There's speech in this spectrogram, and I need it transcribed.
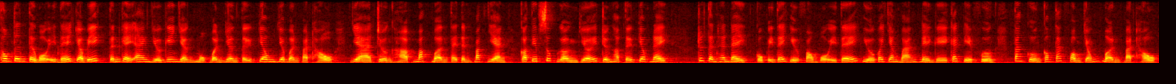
Thông tin từ Bộ Y tế cho biết, tỉnh Nghệ An vừa ghi nhận một bệnh nhân tử vong do bệnh bạch hầu và trường hợp mắc bệnh tại tỉnh Bắc Giang có tiếp xúc gần với trường hợp tử vong này. Trước tình hình này, Cục Y tế Dự phòng Bộ Y tế vừa có văn bản đề nghị các địa phương tăng cường công tác phòng chống bệnh bạch hầu,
